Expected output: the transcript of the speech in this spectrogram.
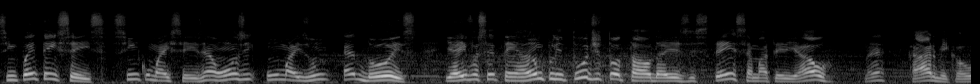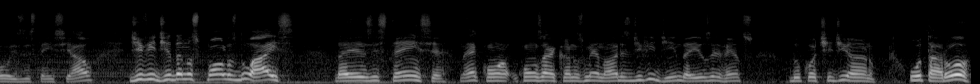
56, 5 mais 6 é 11, 1 mais 1 é 2. E aí você tem a amplitude total da existência material, né, kármica ou existencial, dividida nos polos duais da existência, né, com, com os arcanos menores dividindo aí os eventos do cotidiano. O tarô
